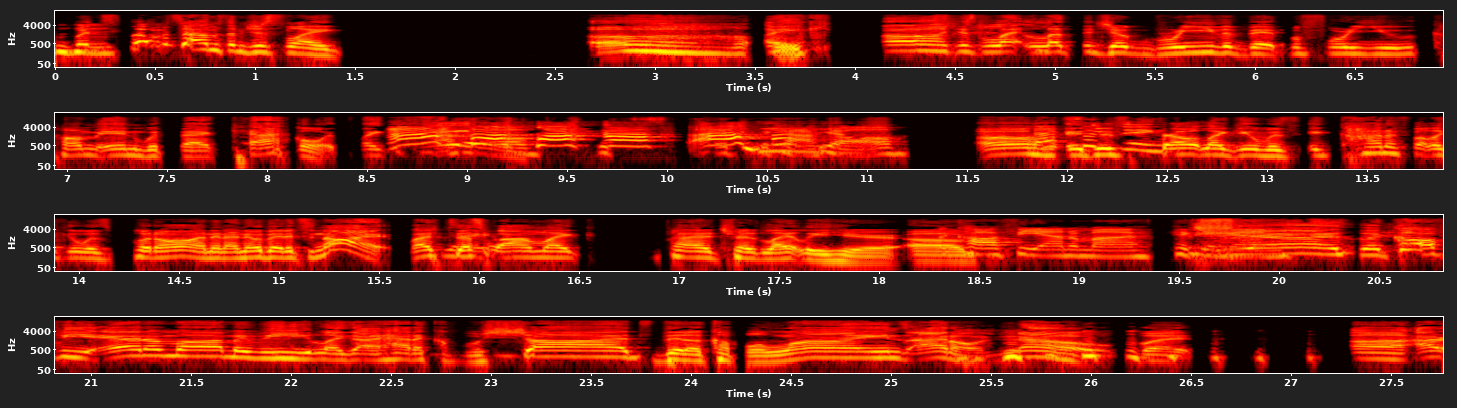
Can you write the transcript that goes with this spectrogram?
Mhm. But sometimes I'm just like, oh, like, oh, just let let the joke breathe a bit before you come in with that cackle. It's like, it's, it's cackle. Yeah. oh, That's it just thing. felt like it was. It kind of felt like it was put on, and I know that it's not. That's, that's why I'm like trying to tread lightly here. The Um, coffee enema kicking in. Yes, the coffee enema. Maybe he like I had a couple shots, did a couple lines. I don't know, but uh, I,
